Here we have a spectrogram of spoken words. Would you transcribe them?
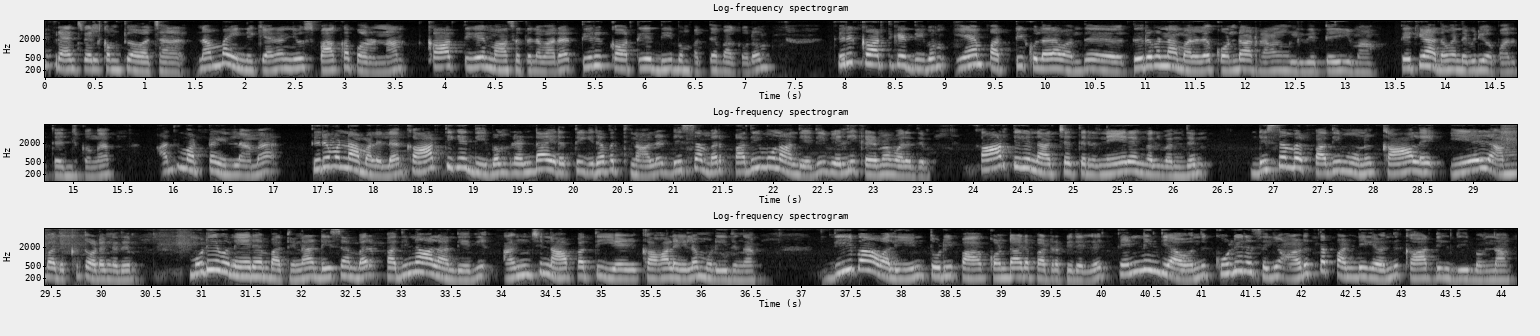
Friends welcome to our channel நம்ம இன்றைக்கி என்ன நியூஸ் பார்க்க போகிறோம்னா கார்த்திகை மாதத்தில் வர திருக்கார்த்திகை தீபம் பற்றி பார்க்குறோம் திருக்கார்த்திகை தீபம் ஏன் பர்டிகுலராக வந்து திருவண்ணாமலையில் கொண்டாடுறாங்கன்னு உங்களுக்கு இது தெரியுமா? தெரியாதவங்க இந்த வீடியோவை பார்த்து தெரிஞ்சுக்கோங்க. அது மட்டும் இல்லாமல் திருவண்ணாமலையில் கார்த்திகை தீபம் ரெண்டாயிரத்தி இருபத்தி நாலு டிசம்பர் பதிமூணாம் தேதி வெள்ளிக்கிழமை வருது. கார்த்திகை நட்சத்திர நேரங்கள் வந்து டிசம்பர் பதிமூணு காலை ஏழு ஐம்பதுக்கு தொடங்குது. முடிவு நேரம் பார்த்திங்கன்னா டிசம்பர் பதினாலாம் தேதி அஞ்சு நாற்பத்தி ஏழு காலையில் முடியுதுங்க. தீபாவளியின் துடிப்பாக கொண்டாடப்படுற பிறகு தென்னிந்தியாவை வந்து குளிர செய்யும் அடுத்த பண்டிகை வந்து கார்த்திகை தீபம் தான்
